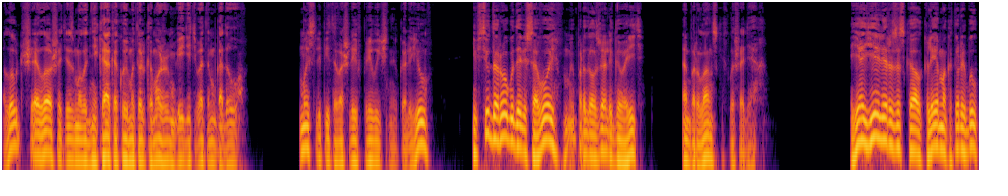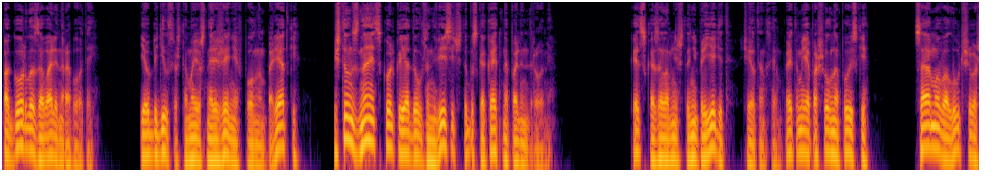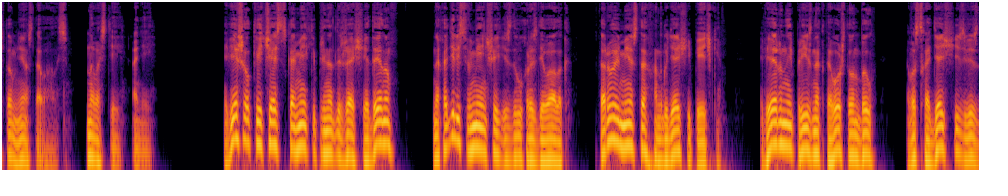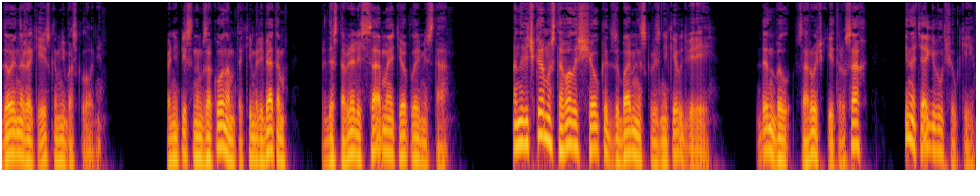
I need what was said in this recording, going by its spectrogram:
Лучшая лошадь из молодняка, какую мы только можем видеть в этом году. Мысли Пита вошли в привычную колею, и всю дорогу до весовой мы продолжали говорить об ирландских лошадях. Я еле разыскал Клема, который был по горло завален работой. Я убедился, что мое снаряжение в полном порядке, и что он знает, сколько я должен весить, чтобы скакать на палиндроме. Кэт сказала мне, что не приедет в Челтенхэм, поэтому я пошел на поиски самого лучшего, что мне оставалось, новостей о ней. Вешалка и часть скамейки, принадлежащая Дэну, находились в меньшей из двух раздевалок. Второе место от гудящей печки. Верный признак того, что он был восходящей звездой на жакейском небосклоне. По неписанным законам таким ребятам предоставлялись самые теплые места. А новичкам оставалось щелкать зубами на сквозняке у дверей. Дэн был в сорочке и трусах и натягивал чулки.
